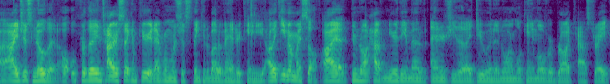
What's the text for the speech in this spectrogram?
I just know that oh, for the entire second period, everyone was just thinking about Evander Kane. Like even myself, I do not have near the amount of energy that I do in a normal game over broadcast. Right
